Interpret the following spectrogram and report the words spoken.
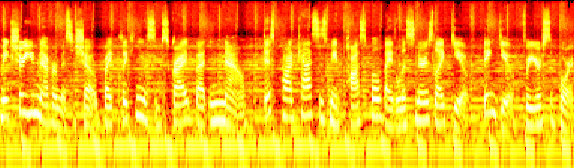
Make sure you never miss a show by clicking the subscribe button now. This podcast is made possible by listeners like you. Thank you for your support.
